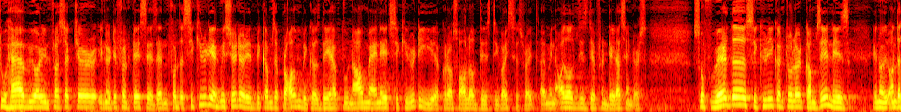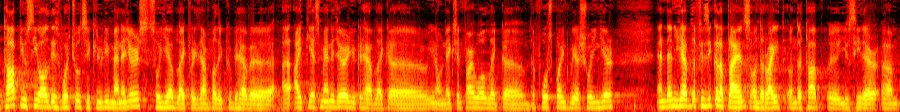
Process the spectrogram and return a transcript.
to have your infrastructure in a different places. And for the security administrator, it becomes a problem because they have to now manage security across all of these devices, right? I mean, all of these different data centers. So where the security controller comes in is, you know, on the top you see all these virtual security managers. So you have like, for example, it could have a, a IPS manager. You could have like a, you know, next-gen firewall, like uh, the Forcepoint we are showing here. And then you have the physical appliance on the right, on the top, uh, you see there. Um,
